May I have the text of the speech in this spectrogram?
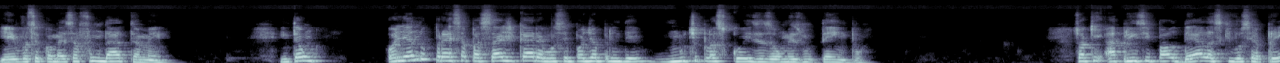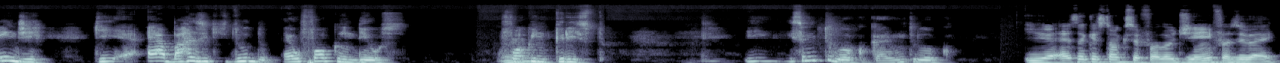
E aí você começa a afundar também. Então, olhando para essa passagem, cara, você pode aprender múltiplas coisas ao mesmo tempo. Só que a principal delas que você aprende, que é a base de tudo, é o foco em Deus. O uhum. foco em Cristo. E isso é muito louco, cara, muito louco. E essa questão que você falou de ênfase, velho,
